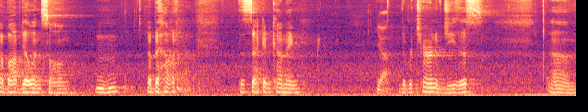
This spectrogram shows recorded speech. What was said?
a Bob Dylan song Mm-hmm. about the second coming, Yeah. the return of Jesus. Um,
